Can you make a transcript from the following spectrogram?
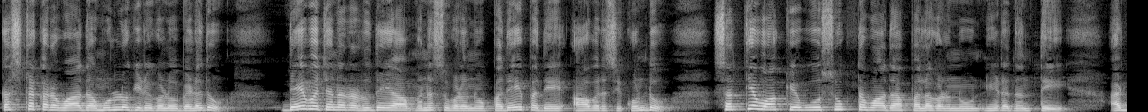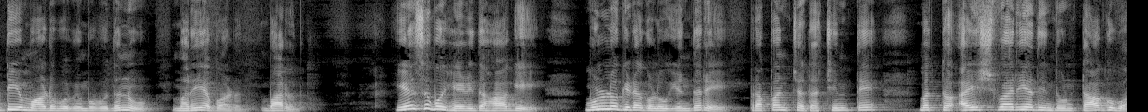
ಕಷ್ಟಕರವಾದ ಮುಳ್ಳು ಗಿಡಗಳು ಬೆಳೆದು ದೇವಜನರ ಹೃದಯ ಮನಸ್ಸುಗಳನ್ನು ಪದೇ ಪದೇ ಆವರಿಸಿಕೊಂಡು ಸತ್ಯವಾಕ್ಯವು ಸೂಕ್ತವಾದ ಫಲಗಳನ್ನು ನೀಡದಂತೆ ಅಡ್ಡಿ ಮಾಡುವವೆಂಬುದನ್ನು ಮರೆಯಬಾರದು, ಬಾರದು. ಯೇಸುವು ಹೇಳಿದ ಹಾಗೆ ಮುಳ್ಳುಗಿಡಗಳು ಎಂದರೆ ಪ್ರಪಂಚದ ಚಿಂತೆ ಮತ್ತು ಐಶ್ವರ್ಯದಿಂದುಂಟಾಗುವ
